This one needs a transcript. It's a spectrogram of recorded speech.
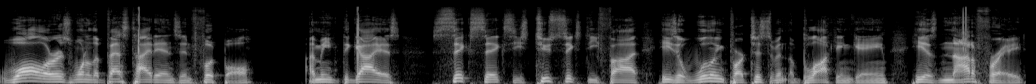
Waller is one of the best tight ends in football. I mean, the guy is six six. He's 265. He's a willing participant in the blocking game. He is not afraid.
